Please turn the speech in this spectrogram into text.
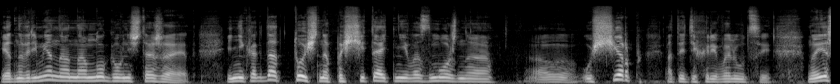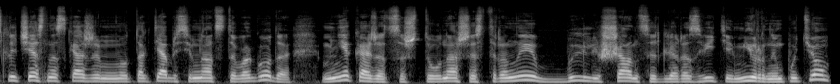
и одновременно она много уничтожает. И никогда точно посчитать невозможно ущерб от этих революций. Но если честно скажем, вот октябрь 17 года, мне кажется, что у нашей страны были шансы для развития мирным путем,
